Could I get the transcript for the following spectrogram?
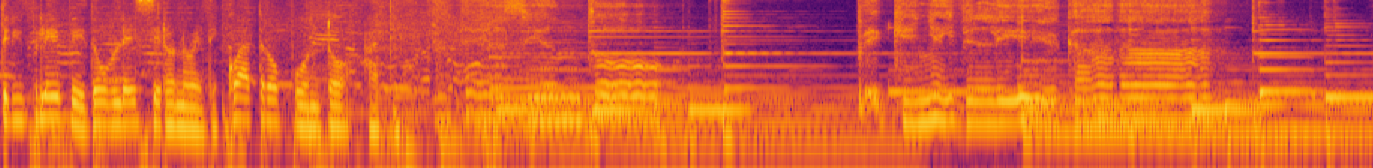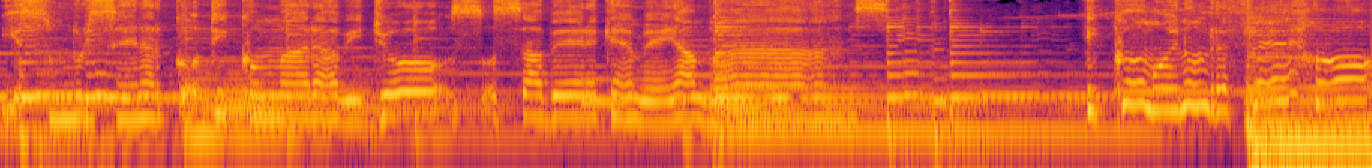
www.094.at. Te siento pequeña y delicada. Y es un dulce narcótico maravilloso saber que me amas como en un reflejo.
